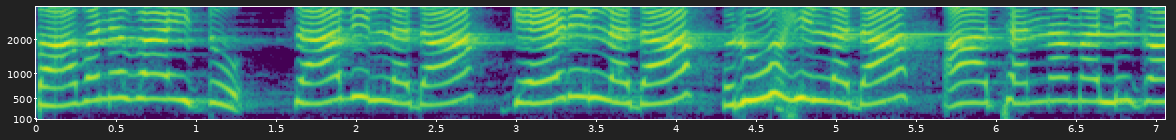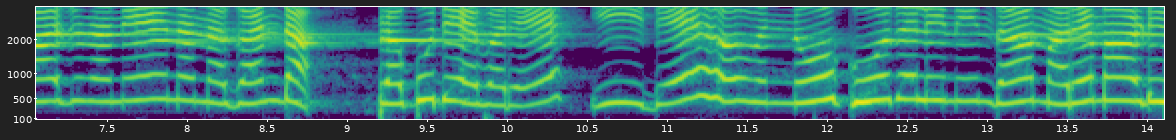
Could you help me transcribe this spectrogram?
ಪಾವನವಾಯಿತು. ಸಾವಿಲ್ಲದ ಕೇಡಿಲ್ಲದ ರೂಹಿಲ್ಲದ ಆ ಚನ್ನಮಲ್ಲಿಕಾರ್ಜುನನೇ ನನ್ನ ಗಂಡ. ಪ್ರಭುದೇವರೇ ಈ ದೇಹವನ್ನು ಕೂದಲಿನಿಂದ ಮರೆ ಮಾಡಿರುವುದು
